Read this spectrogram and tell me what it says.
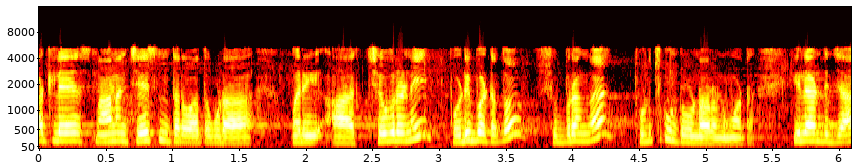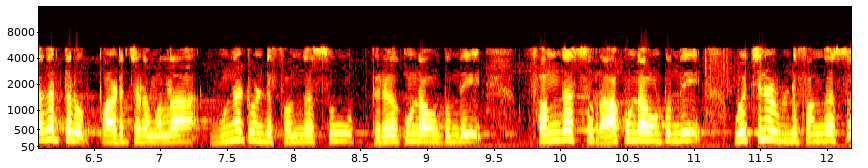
అట్లే స్నానం చేసిన తర్వాత కూడా మరి ఆ చెవులని పొడిబట్టతో శుభ్రంగా తుడుచుకుంటూ ఉండాలన్నమాట. ఇలాంటి జాగ్రత్తలు పాటించడం వల్ల ఉన్నటువంటి ఫంగస్ పెరగకుండా ఉంటుంది. ఫంగస్ రాకుండా ఉంటుంది. వచ్చినటువంటి ఫంగస్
